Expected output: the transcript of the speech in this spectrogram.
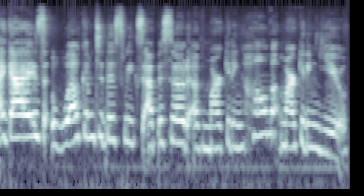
Hi, guys. Welcome to this week's episode of Marketing Home, Marketing You.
